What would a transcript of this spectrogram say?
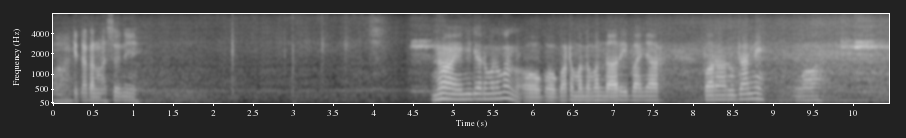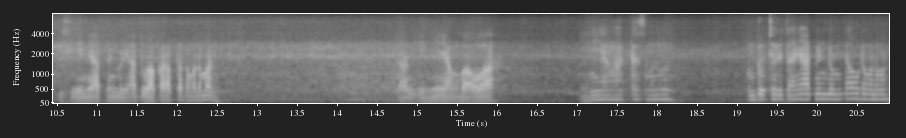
Wah kita akan masuk nih Nah ini dia teman-teman. Oh kok teman-teman dari Banjar Pararudan nih. Wah di sini admin melihat dua karakter teman-teman. Dan ini yang bawah, ini yang atas teman-teman. Untuk ceritanya admin belum tahu teman-teman.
